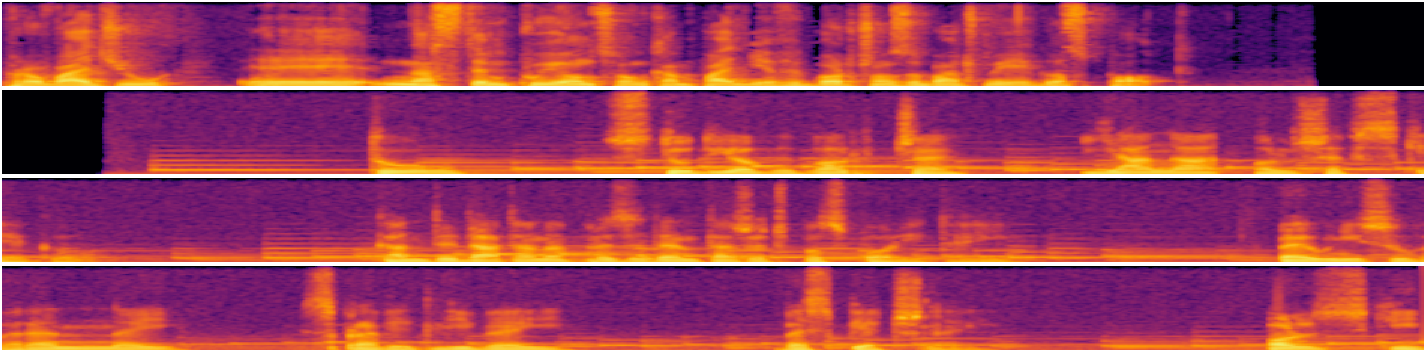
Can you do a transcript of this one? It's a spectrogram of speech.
prowadził następującą kampanię wyborczą. Zobaczmy jego spot. Tu studio wyborcze Jana Olszewskiego, kandydata na prezydenta Rzeczpospolitej, w pełni suwerennej, sprawiedliwej, bezpiecznej. Polski,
